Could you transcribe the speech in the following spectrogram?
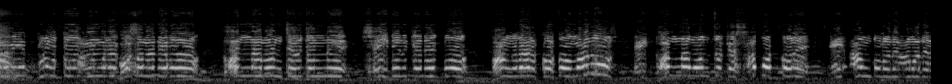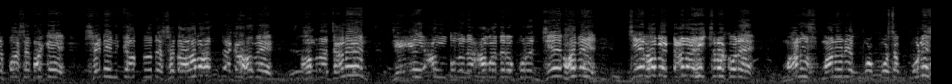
আমি দ্রুত আমরা ঘোষণা দেব ধর্ণা মঞ্চের জন্য সেই দিনকে দেখব বাংলার কত মানুষ এই ধর্ণা মঞ্চকে সাপোর্ট করে এই আন্দোলনে আমাদের পাশে থাকে সেদিনকে আপনাদের সেটা আবার দেখা হবে আমরা জানেন যে এই আন্দোলনে আমাদের উপরে যেভাবে যেভাবে টানা হিচড়া করে মানুষ মাননীয় প- প- পুলিশ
